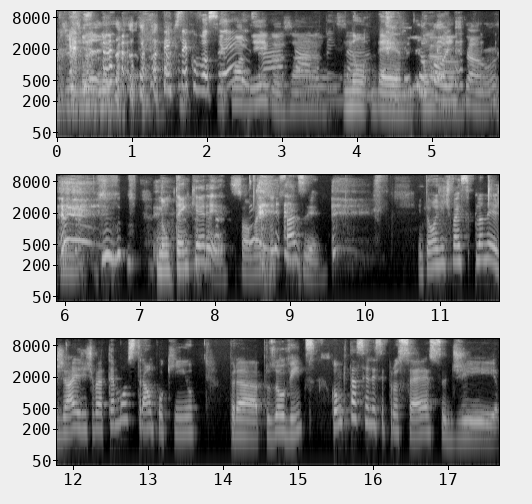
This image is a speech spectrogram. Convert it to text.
Tem que ser com vocês? com amigos, Ah, tá, ah. Não, é, Eu não- vou, então. Não tem querer, só vai ter que fazer. Então a gente vai se planejar e a gente vai até mostrar um pouquinho para os ouvintes como que está sendo esse processo de,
